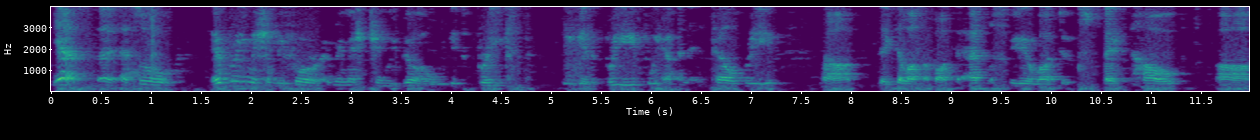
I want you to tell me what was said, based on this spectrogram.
Yes, uh, uh, so every mission before every mission we go, we get briefed. We get a brief. We have an intel brief. Uh, they tell us about the atmosphere, what to expect, how uh,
